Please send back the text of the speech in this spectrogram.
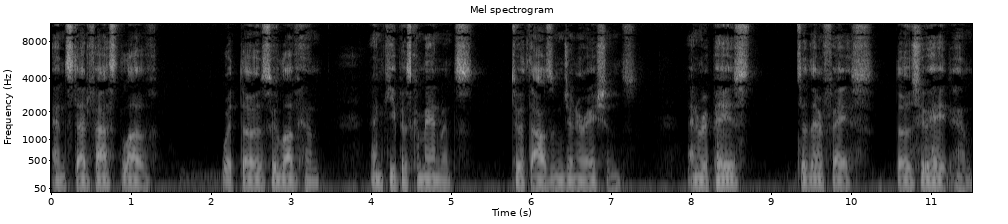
and steadfast love with those who love him and keep his commandments to a thousand generations, and repays to their face those who hate him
